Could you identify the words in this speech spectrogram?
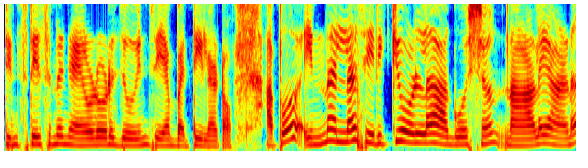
ടിൻസ് ടീച്ചറിന് ഞങ്ങളോട് ജോയിൻ ചെയ്യാൻ പറ്റിയില്ല കേട്ടോ അപ്പോൾ ഇന്നല്ല ശരിക്കുമുള്ള ആഘോഷം നാളെയാണ്.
